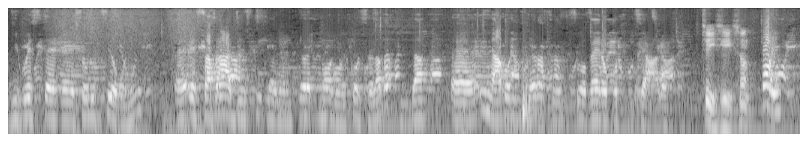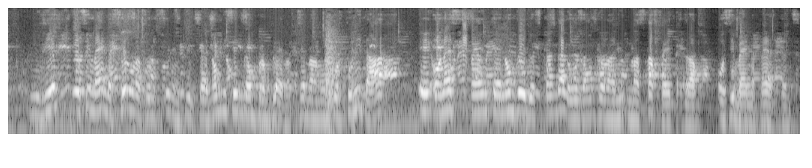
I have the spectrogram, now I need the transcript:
di queste eh, soluzioni, eh, e saprà gestire nel migliore modo nel corso della partita, eh, il Napoli tirerà il suo vero potenziale. Sì, sì, son... Poi Osimen è solo una soluzione in più, cioè non mi sembra un problema, mi sembra un'opportunità e onestamente non vedo scandalosa anche una, una staffetta tra Osimen e Mertens.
